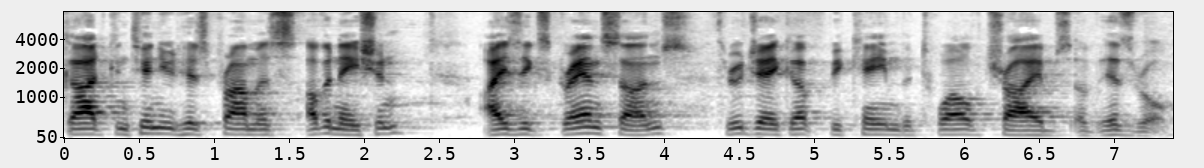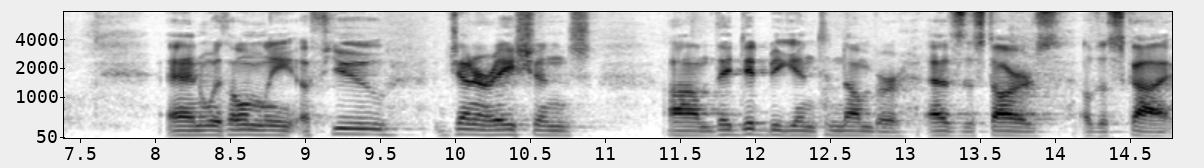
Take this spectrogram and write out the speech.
God continued his promise of a nation. Isaac's grandsons, through Jacob, became the 12 tribes of Israel. And with only a few generations, um, they did begin to number as the stars of the sky.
